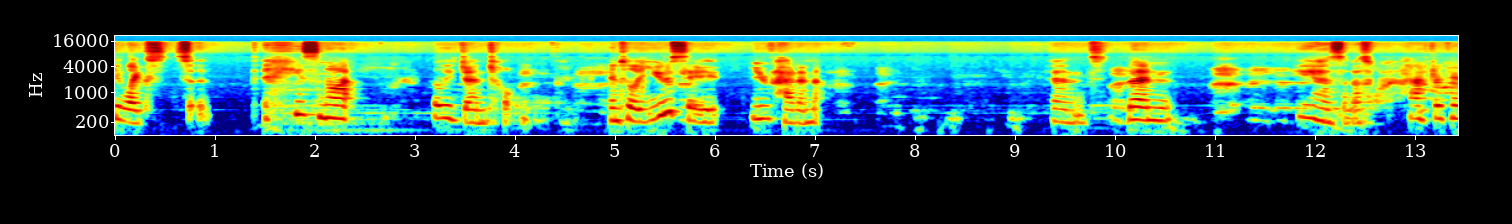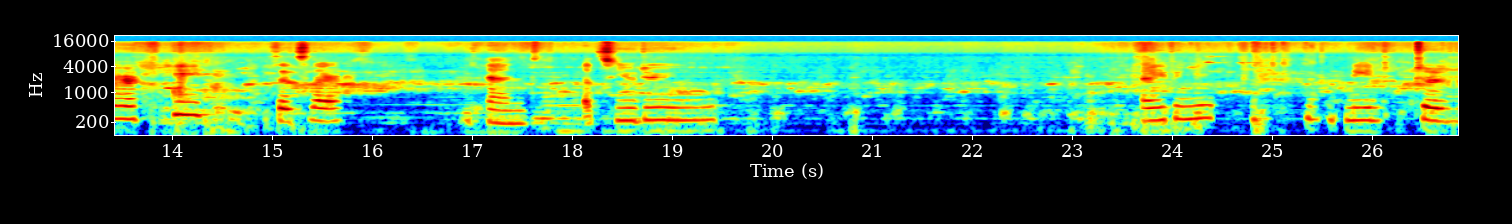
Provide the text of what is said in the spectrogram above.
he likes to, he's not really gentle until you say you've had enough. And then he has the best aftercare. He sits there and lets you do anything you need to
